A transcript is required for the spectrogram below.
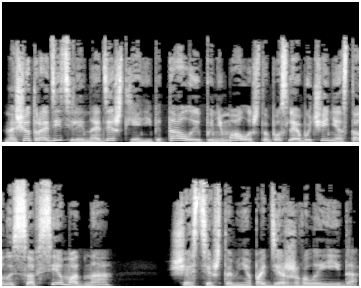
Насчет родителей надежд я не питала и понимала, что после обучения останусь совсем одна. Счастье, что меня поддерживала Ида.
